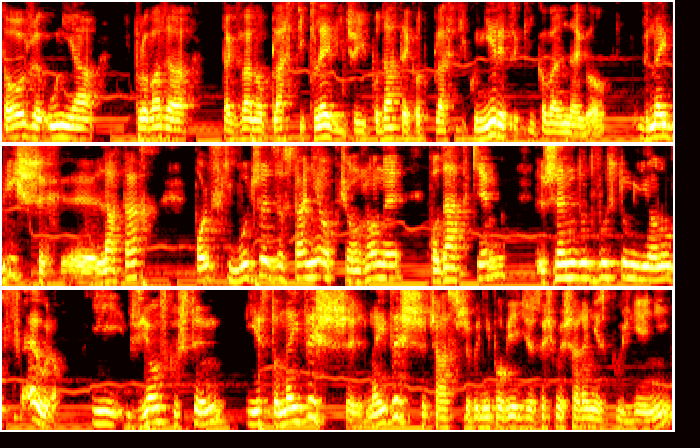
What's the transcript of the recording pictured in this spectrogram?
to, że Unia wprowadza tak zwaną plastik levy, czyli podatek od plastiku nierecyklingowalnego, w najbliższych y, latach polski budżet zostanie obciążony podatkiem rzędu 200 milionów euro. I w związku z tym jest to najwyższy, najwyższy czas, żeby nie powiedzieć, że jesteśmy szalenie spóźnieni,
